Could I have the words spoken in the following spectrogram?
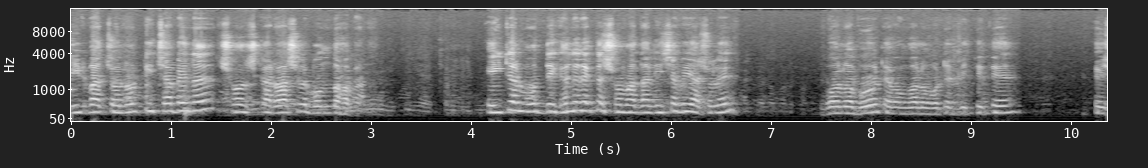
নির্বাচনও পিছাবে না সংস্কারও আসলে বন্ধ হবে না। এইটার মধ্যেখানের একটা সমাধান হিসেবে আসলে গণভোট এবং গণভোটের ভিত্তিতে এই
